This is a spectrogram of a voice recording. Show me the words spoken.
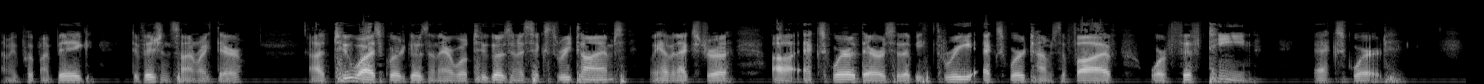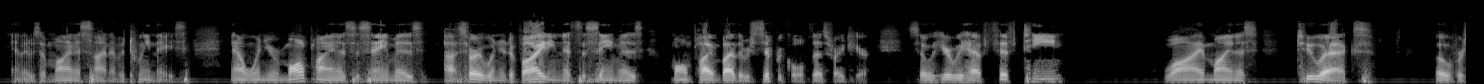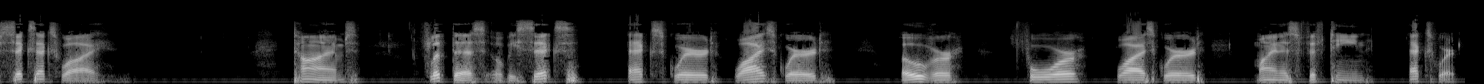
Let me put my big division sign right there. Uh, 2y squared goes in there. Well, 2 goes into 6 three times. We have an extra uh, x squared there, so that'd be 3x squared times the 5, or 15x squared. And there's a minus sign in between these. Now, when you're multiplying, it's the same as, uh, sorry, when you're dividing, it's the same as multiplying by the reciprocal of this right here. So here we have 15y minus 2x over 6xy times, flip this, it'll be 6x squared y squared over 4y squared minus 15x squared.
